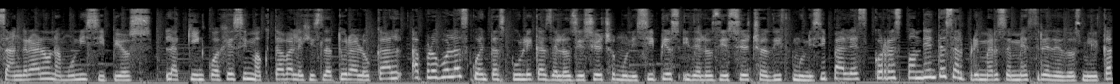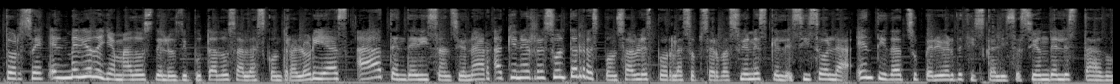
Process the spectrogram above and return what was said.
Sangraron a municipios. La 58 legislatura local aprobó las cuentas públicas de los 18 municipios y de los 18 DIF municipales correspondientes al primer semestre de 2014 en medio de llamados de los diputados a las Contralorías a atender y sancionar a quienes resulten responsables por las observaciones que les hizo la entidad superior de fiscalización del Estado.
